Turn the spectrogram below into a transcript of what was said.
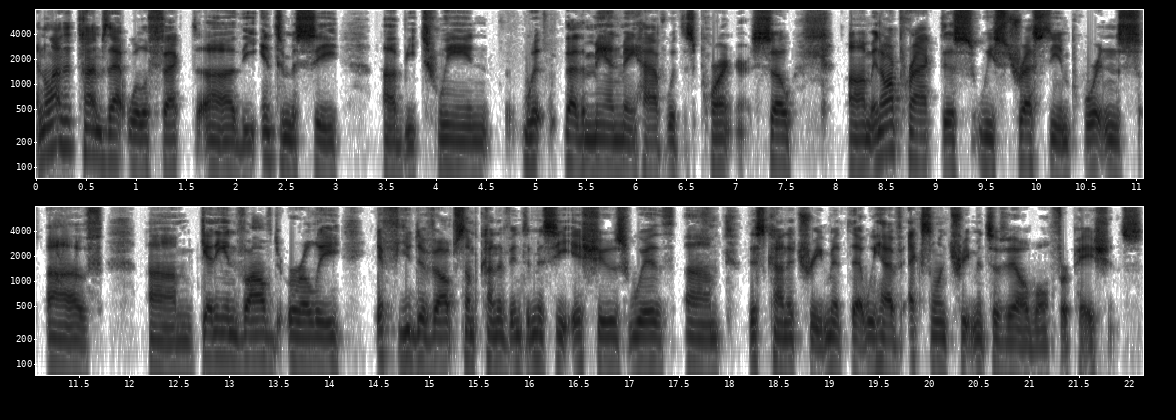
And a lot of times that will affect uh, the intimacy uh, between with, that a man may have with his partner. So, um, in our practice, we stress the importance of um, getting involved early if you develop some kind of intimacy issues with um, this kind of treatment that we have excellent treatments available for patients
